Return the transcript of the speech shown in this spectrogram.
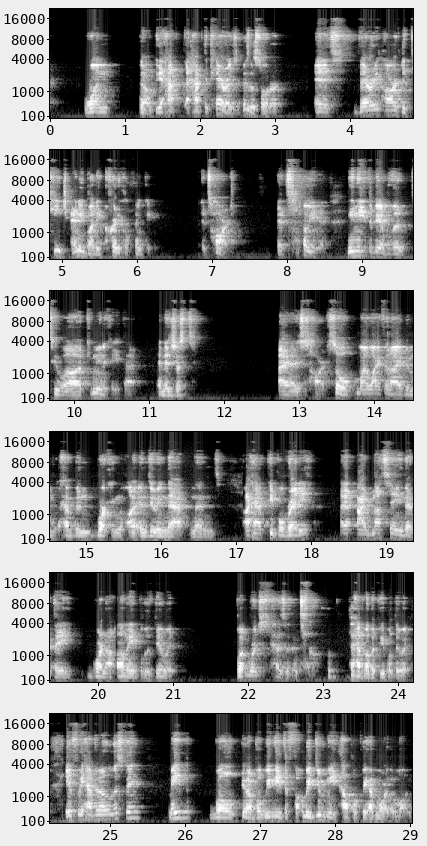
One, you know, you have to have to care as a business owner, and it's very hard to teach anybody critical thinking. It's hard. It's so you, you need to be able to to uh, communicate that, and it's just I, it's just hard. So my wife and I have been have been working and doing that, and I have people ready. I, am not saying that they were not unable to do it, but we're just hesitant to have other people do it. If we have another listing, maybe we'll you know, but we need to we do need help if we have more than one.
